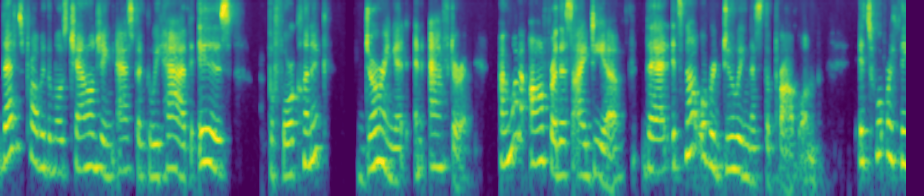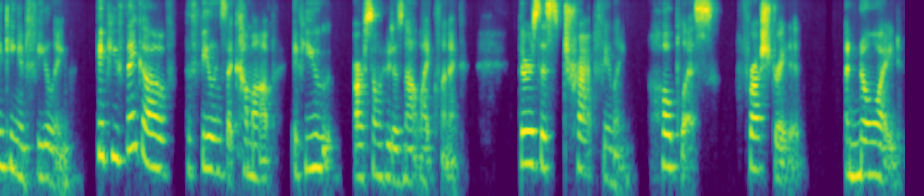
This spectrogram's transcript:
that is probably the most challenging aspect that we have is before clinic during it and after it. I want to offer this idea that it's not what we're doing that's the problem. It's what we're thinking and feeling. If you think of the feelings that come up, if you are someone who does not like clinic, there's this trap feeling, hopeless, frustrated, annoyed,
